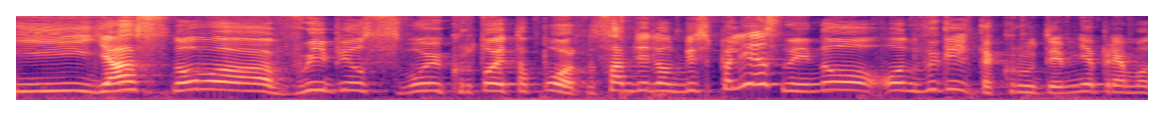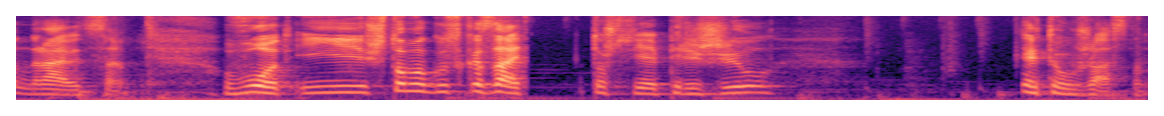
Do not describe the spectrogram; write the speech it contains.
и я снова выбил свой крутой топор. На самом деле он бесполезный, но он выглядит так круто, и мне прям он нравится. Вот, и что могу сказать? То, что я пережил, это ужасно.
